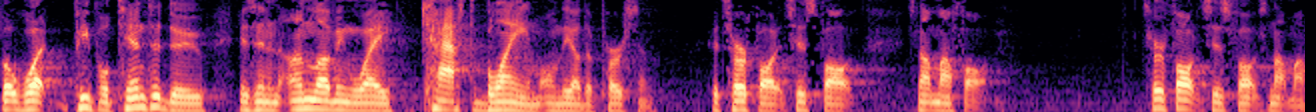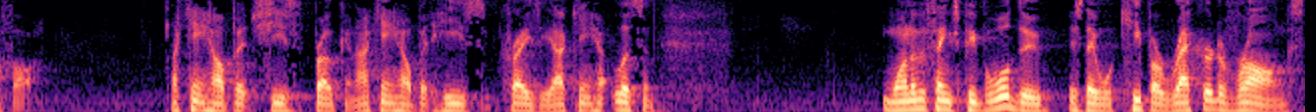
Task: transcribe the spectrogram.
But what people tend to do is, in an unloving way, cast blame on the other person. It's her fault, it's his fault, it's not my fault. It's her fault, it's his fault, it's not my fault. I can't help it, she's broken. I can't help it, he's crazy. I can't help listen one of the things people will do is they will keep a record of wrongs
